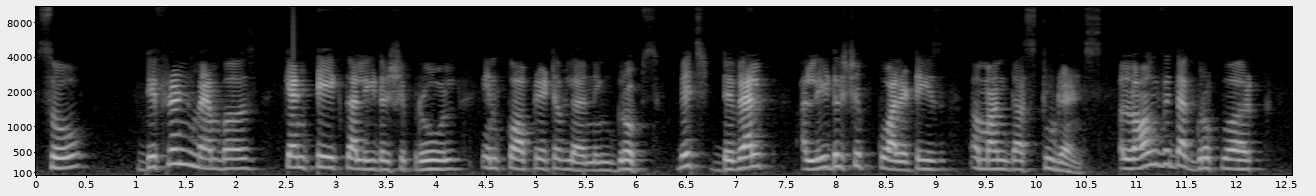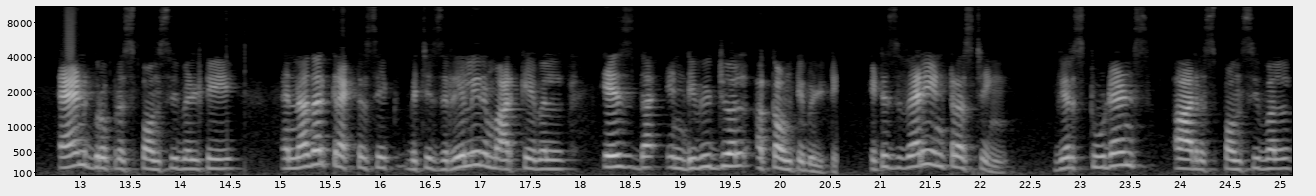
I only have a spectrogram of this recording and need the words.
So different members can take the leadership role in cooperative learning groups which develop a leadership qualities among the students. Along with the group work and group responsibility another characteristic which is really remarkable is the individual accountability. It is very interesting where students are responsible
